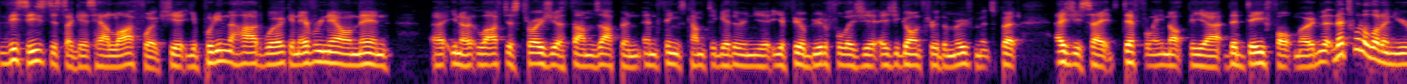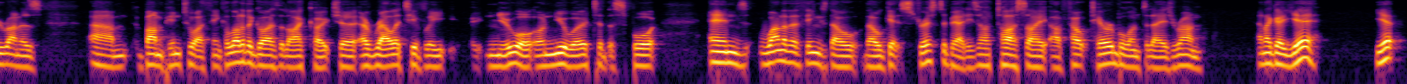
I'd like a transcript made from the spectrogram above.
this is just, I guess, how life works. You, you put in the hard work, and every now and then, uh, you know, life just throws you a thumbs up and, and things come together and you, you feel beautiful as you as you're going through the movements. But as you say, it's definitely not the uh, the default mode. And that's what a lot of new runners um, bump into. I think a lot of the guys that I coach are, are relatively new or, or, newer to the sport. And one of the things they'll they'll get stressed about is, oh, Tice, I, I felt terrible on today's run. And I go, yeah, yep.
